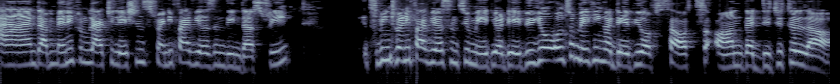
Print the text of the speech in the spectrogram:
and uh, many congratulations. 25 years in the industry. It's been 25 years since you made your debut. You're also making a debut of sorts on the digital uh,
